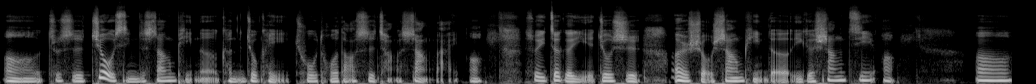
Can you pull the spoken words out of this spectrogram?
呃，就是旧型的商品呢，可能就可以出脱到市场上来啊。所以这个也就是二手商品的一个商机啊。嗯、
